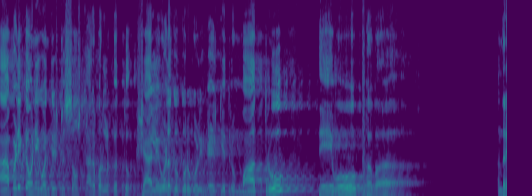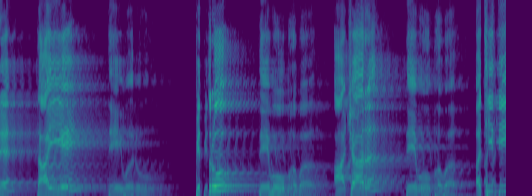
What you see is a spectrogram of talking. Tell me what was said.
ಆ ಬಳಿಕ ಅವನಿಗೆ ಒಂದಿಷ್ಟು ಸಂಸ್ಕಾರ ಬರ್ಲಿಕ್ಕತ್ತು ಶಾಲೆ ಒಳಗ ಗುರುಗಳು ಹೇಳ್ತಿದ್ರು, ಮಾತೃ ದೇವೋ ಭವ. ಅಂದ್ರೆ ತಾಯಿಯೇ ದೇವರು, ಪಿತೃ ದೇವೋಭವ ಆಚಾರ ದೇವೋಭವ ಅತಿಥಿ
